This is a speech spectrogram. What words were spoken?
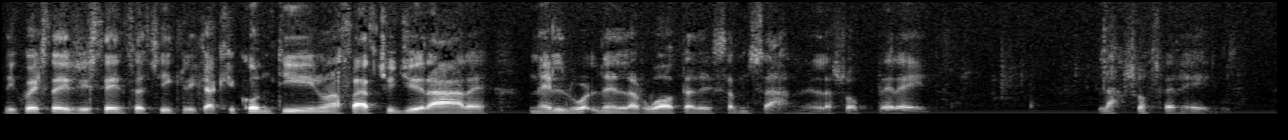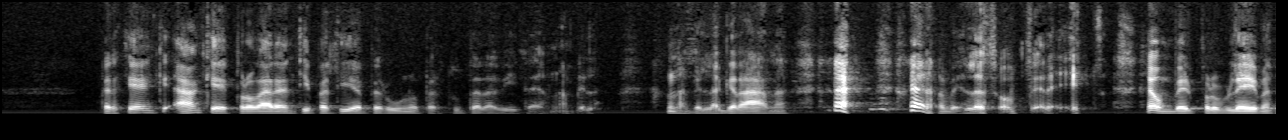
di questa esistenza ciclica che continua a farci girare nel, nella ruota del samsara, nella sofferenza. La sofferenza. Perché anche, anche, provare antipatia per uno per tutta la vita è una bella, una bella grana, è una bella sofferenza, è un bel problema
